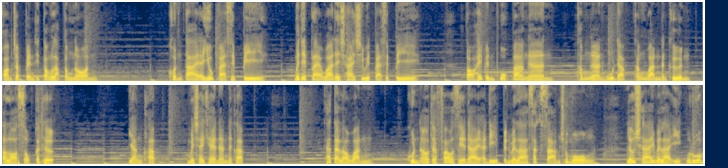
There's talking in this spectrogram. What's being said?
ความจำเป็นที่ต้องหลับต้องนอน คนตายอายุ 80 ปี ไม่ได้แปลว่าได้ใช้ชีวิต 80 ปี ต่อให้เป็นพวกบ้างานทำงานหูดับทั้งวันทั้งคืนตลอดศกก็เถอะ ยังครับ ไม่ใช่แค่นั้นนะครับ ถ้าแต่ละวัน คุณเอาแต่เฝ้าเสียดายอดีตเป็นเวลาสักสามชั่วโมง แล้วใช้เวลาอีกร่วม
